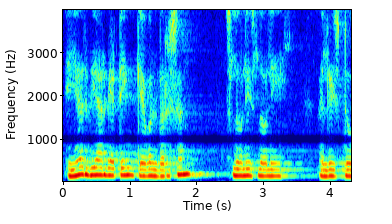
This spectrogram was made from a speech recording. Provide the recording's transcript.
here we are getting Keval Darshan, slowly, slowly will reach to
